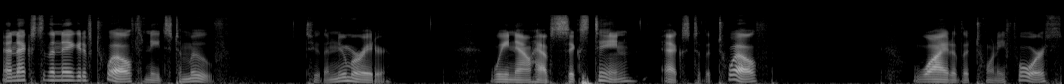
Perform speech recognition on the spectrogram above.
and x to the negative 12th needs to move to the numerator. We now have 16 x to the 12th, y to the 24th,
